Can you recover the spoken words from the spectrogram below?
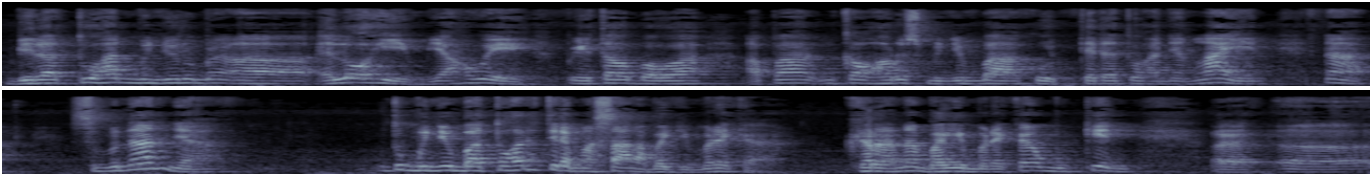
Bila Tuhan menyuruh uh, Elohim, Yahweh beritahu bahwa apa engkau harus menyembah aku, tiada tuhan yang lain. Nah, sebenarnya untuk menyembah Tuhan itu tidak masalah bagi mereka. Karena bagi mereka mungkin uh, uh,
